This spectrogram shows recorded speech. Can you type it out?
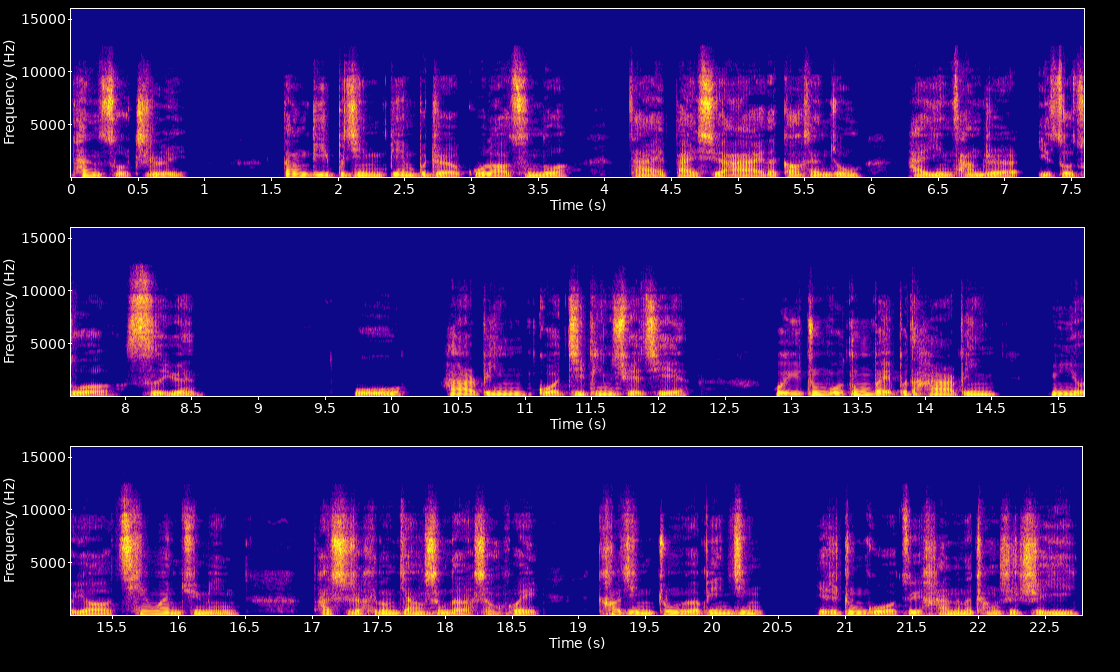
探索之旅。当地不仅遍布着古老村落，在白雪皑皑的高山中，还隐藏着一座座寺院。五、哈尔滨国际冰雪节，位于中国东北部的哈尔滨，拥有约千万居民。它是黑龙江省的省会，靠近中俄边境，也是中国最寒冷的城市之一。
